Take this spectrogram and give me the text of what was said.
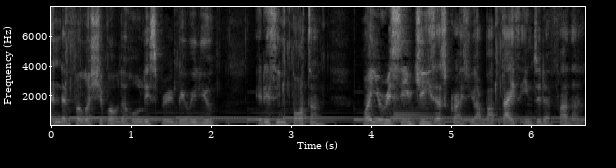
and the fellowship of the Holy Spirit be with you. It is important. When you receive Jesus Christ, you are baptized into the Father,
